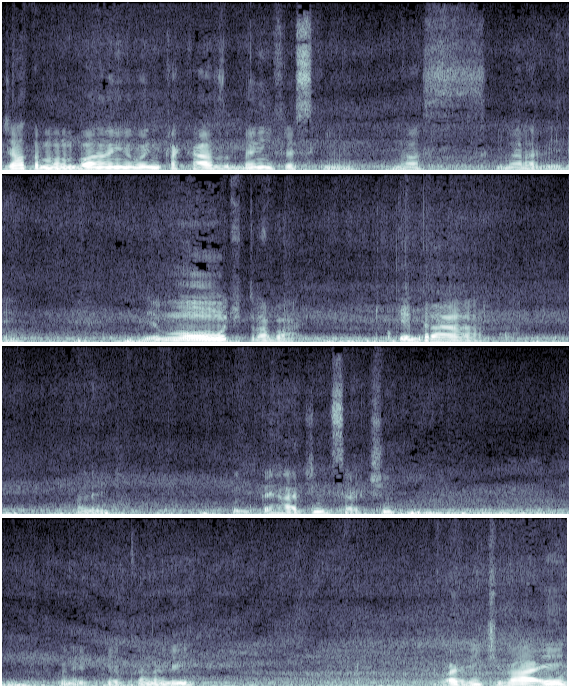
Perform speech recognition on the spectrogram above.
Já tomando banho, indo pra casa bem fresquinho. Nossa, que maravilha, hein? Deu muito trabalho. Tudo quebrado. Olha aí. Tudo enterradinho, certinho. Conectei o cano ali. Agora a gente vai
